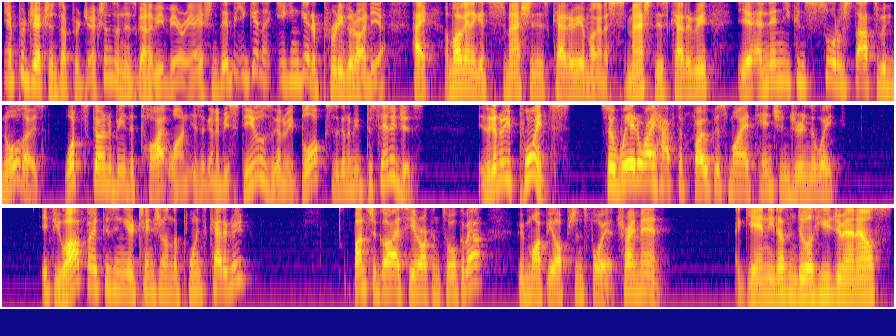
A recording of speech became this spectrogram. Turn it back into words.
Yeah, projections are projections, and there's going to be variations there, but you get you can get a pretty good idea. Hey, am I going to get smashed in this category? Am I going to smash this category? Yeah, and then you can sort of start to ignore those. What's going to be the tight one? Is it going to be steals? Is it going to be blocks? Is it going to be percentages? Is it going to be points? So where do I have to focus my attention during the week? If you are focusing your attention on the points category, bunch of guys here I can talk about who might be options for you. Tre Mann. Again, he doesn't do a huge amount else.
